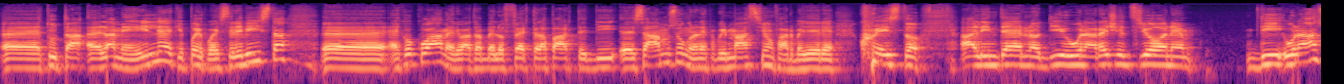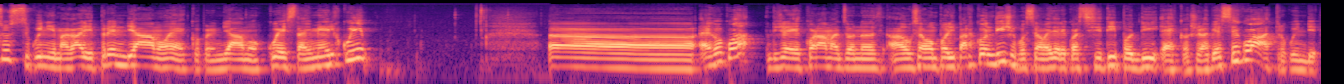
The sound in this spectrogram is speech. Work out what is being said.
uh, tutta eh, la mail che poi può essere vista. ecco qua, mi è arrivata una bella offerta da parte di Samsung, non è proprio il massimo far vedere questo all'interno di una recensione di un Asus, quindi magari prendiamo, ecco, prendiamo questa email qui Uh, ecco qua, direi che con Amazon uh, usiamo un po' di par condicio, possiamo vedere qualsiasi tipo di, ecco c'è la PS4, quindi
